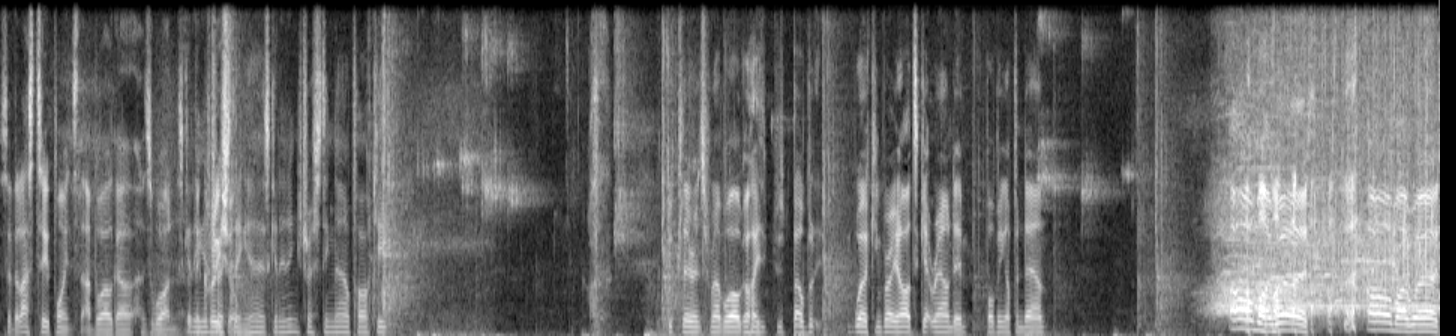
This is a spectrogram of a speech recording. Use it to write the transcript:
So the last two points that Abouelghar has won It's getting been crucial. interesting. Yeah, it's getting interesting now, Parky. Good clearance from Abu Al He was bob- working very hard to get round him, bobbing up and down. Oh my word! Oh my word!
